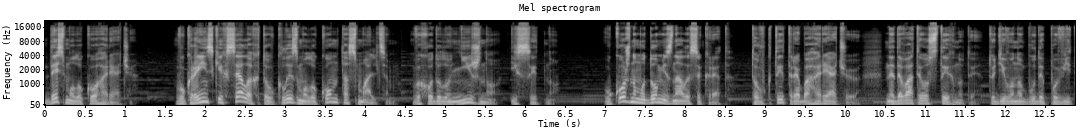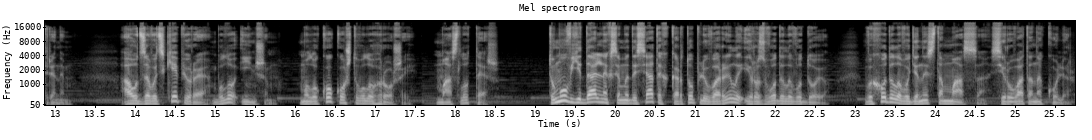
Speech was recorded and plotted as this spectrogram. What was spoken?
десь молоко гаряче. В українських селах товкли з молоком та смальцем, виходило ніжно і ситно. У кожному домі знали секрет: товкти треба гарячою, не давати остигнути, тоді воно буде повітряним. А от заводське пюре було іншим. Молоко коштувало грошей, масло теж. Тому в їдальних 70-х картоплю варили і розводили водою. Виходила водяниста маса, сірувата на колір.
